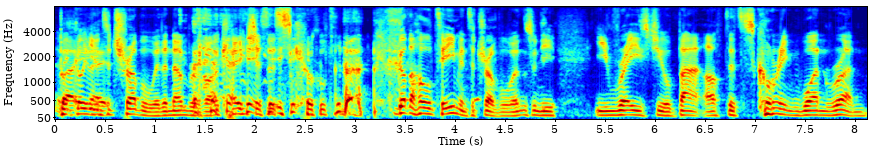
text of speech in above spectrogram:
But, it got you know- into trouble with a number of coaches at school today. got the whole team into trouble once when you, you raised your bat after scoring one run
